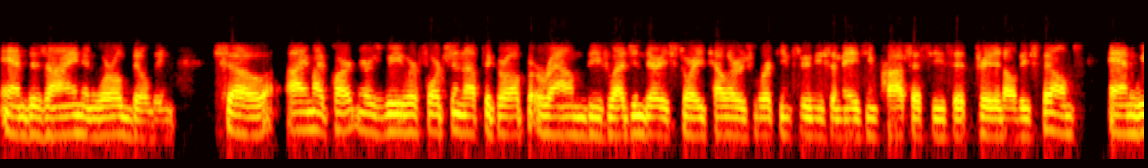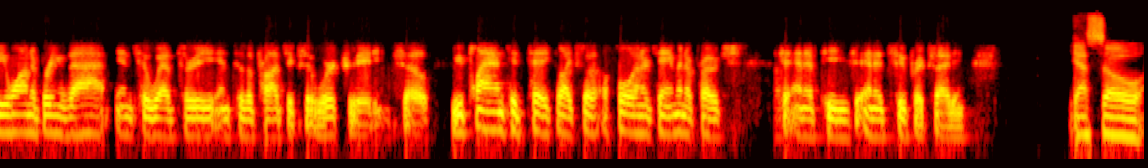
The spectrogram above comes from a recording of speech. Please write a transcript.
and design and world building. So I and my partners, we were fortunate enough to grow up around these legendary storytellers working through these amazing processes that created all these films. And we want to bring that into Web3, into the projects that we're creating. So we plan to take like a full entertainment approach to NFTs and it's super exciting. Yeah. So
